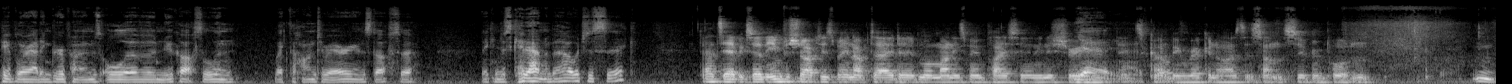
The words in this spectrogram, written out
people are out in group homes all over Newcastle and like the Hunter area and stuff, so they can just get out and about, which is sick. That's epic. So the infrastructure's been updated, more money's been placed in the industry, Yeah, and yeah, it's of kind of been recognised as something super important. Mm.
